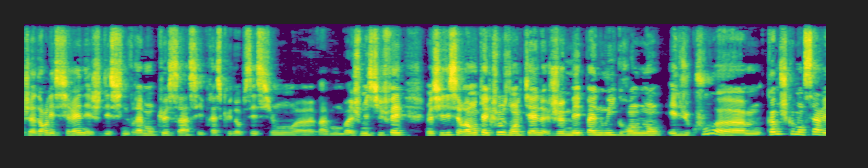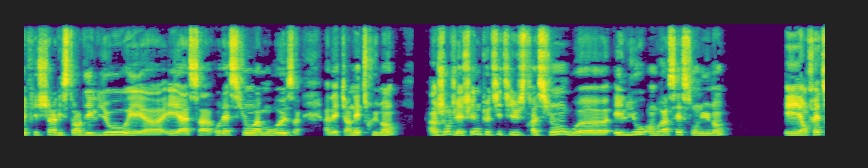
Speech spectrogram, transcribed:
J'adore les sirènes et je dessine vraiment que ça. C'est presque une obsession. bah bon, bah je m'y suis fait. Je me suis dit c'est vraiment quelque chose dans lequel je m'épanouis grandement. Et du coup, comme je commençais à réfléchir à l'histoire d'Elio et, et à sa relation amoureuse avec un être humain, un jour j'ai fait une petite illustration où Elio embrassait son humain et en fait,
